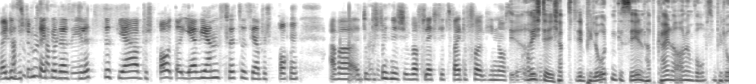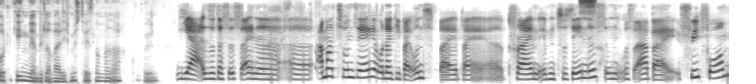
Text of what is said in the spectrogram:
weil du Hast du bestimmt, seit wir das gesehen? letztes Jahr besprochen Ja, wir haben es letztes Jahr besprochen, aber du Okay. bestimmt nicht über vielleicht die zweite Folge hinaus. Richtig, ich habe den Piloten gesehen und habe keine Ahnung, worum es im Piloten ging mehr mittlerweile. Ich müsste jetzt nochmal nachgoogeln. Ja, also das ist eine äh, Amazon-Serie oder die bei uns bei, bei äh, Prime eben zu sehen ist, in den USA bei Freeform.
